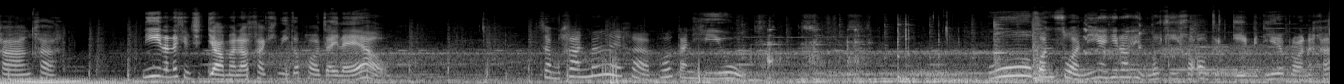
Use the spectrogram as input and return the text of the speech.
ค้างค่ะ นี่เราได้เข็มฉีดยามาแล้วค่ะ แค่นี้ก็พอใจแล้วสำคัญมากเลยค่ะ เพราะว่าการฮิว อ้คนสวนนี่ไงที่เราเห็นเมื่อกี้เขาออกจากเกมไปนที่เรียบร้อยนะคะ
